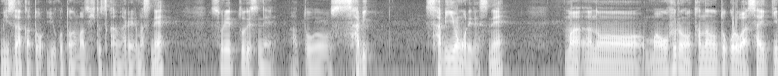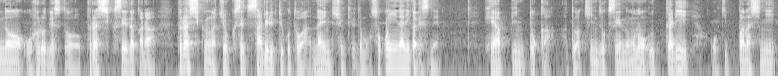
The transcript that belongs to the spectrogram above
水垢ということがまず一つ考えられますね。それとですね、あと、サビ。サビ汚れですね。まあ、あのまあ、お風呂の棚のところは最近のお風呂ですとプラスチック製だから、プラスチックが直接錆びるっていうことはないんでしょうけれども、そこに何かですね、ヘアピンとか、あとは金属製のものをうっかり置きっぱなしに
